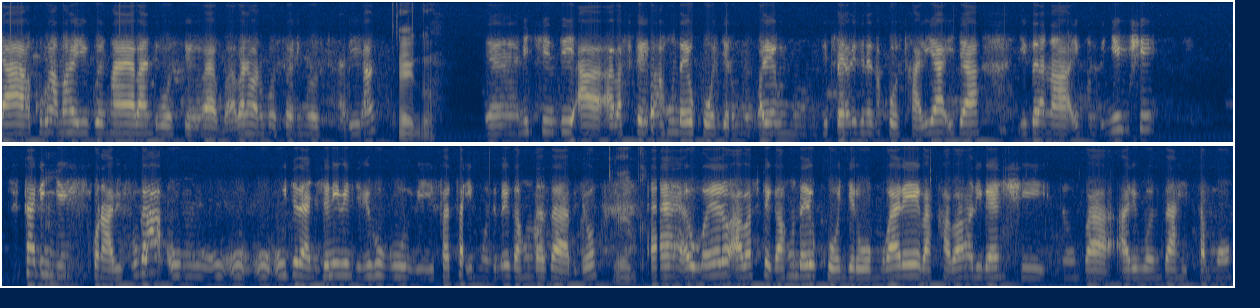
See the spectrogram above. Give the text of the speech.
ya kubaha amahirwe nk'ay'abandi bose abantu bose bari muri australia. Yego Eh, n'ikindi abafite gahunda yo kongera umubare w'impunzi. Turabizi neza ko australia ijya izana impunzi nyinshi. Zitari nyinshi ko nabivuga ugereranyije n'ibindi bihugu bifata impunzi muri gahunda zabyo. Eh, ubwo rero abafite gahunda yo kongera uwo mubare bakaba ari benshi numva ari bo nzahitamo.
